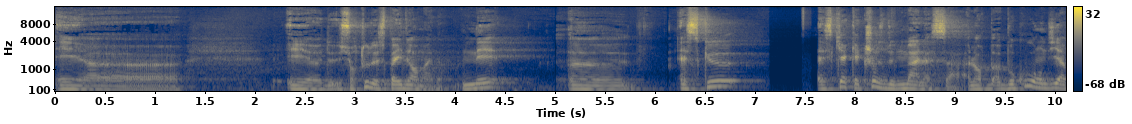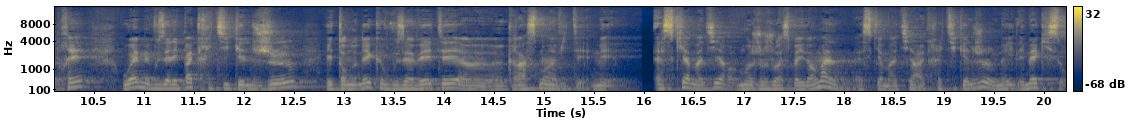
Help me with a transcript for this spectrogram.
et et surtout de Spider-Man. Mais est-ce que est-ce qu'il y a quelque chose de mal à ça? Alors bah, beaucoup ont dit après, ouais, mais vous n'allez pas critiquer le jeu étant donné que vous avez été euh, grassement invité. Mais est-ce qu'il y a matière? Moi, je joue à Spider-Man. Est-ce qu'il y a matière à critiquer le jeu? Mais les mecs, ils sont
